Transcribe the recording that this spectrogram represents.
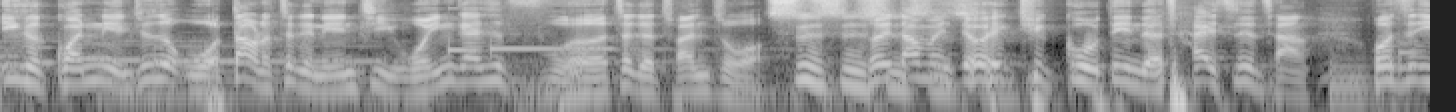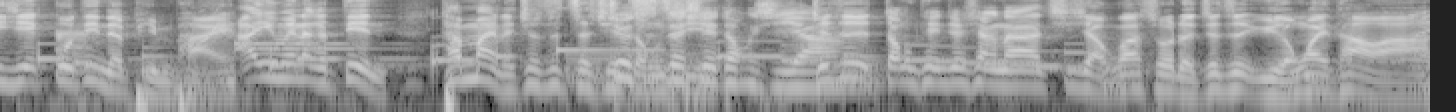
一个观念，就是我到了这个年纪，我应该是符合这个穿着。是是是，所以他们就会去固定的菜市场，或是一些固定的品牌。啊，因为那个店他卖的就是这些东西，就是这些东西啊，就是冬天，就像他七小瓜说的，就是羽绒外套啊，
